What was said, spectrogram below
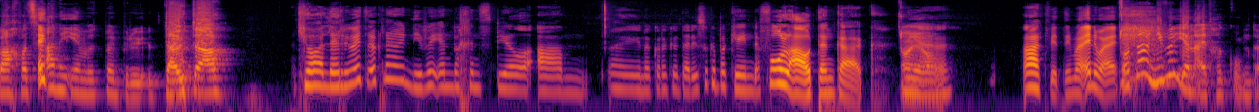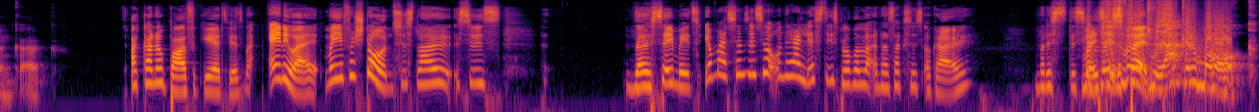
wag, wat's die ander een wat my broer Dota. Ja, Leroux het ook nou 'n nuwe een begin speel. Um, ay, nou kan ek dit, daar is ook 'n bekende Fallout dink ek. Oh, ja. Ah, ek weet nie, maar anyway, Wat nou 'n nuwe een uitgekom dink ek. ek kan ook baie verkeerd wees, maar anyway, maar jy verstaan, soos nou soos nou sê mense, ja, maar Sims is so onrealisties bla bla bla en dan sê ek soos, okay. Maar dis dis jy sê wat dit lekker maak.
